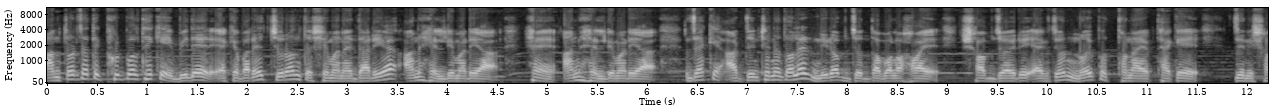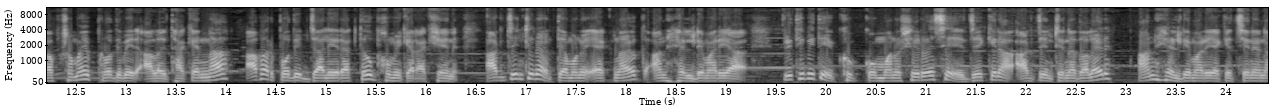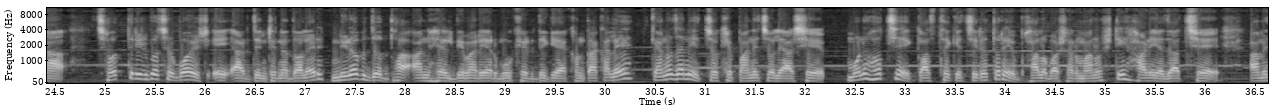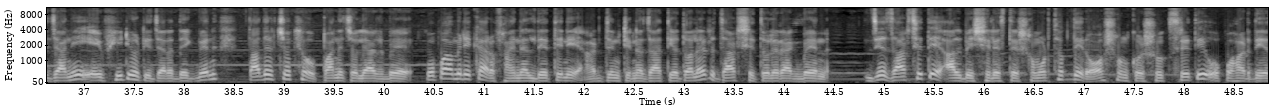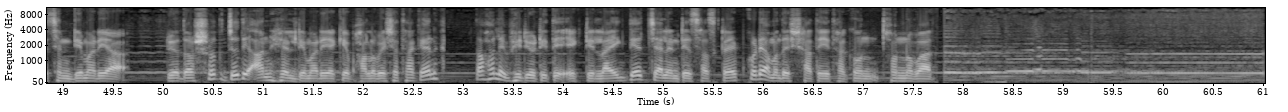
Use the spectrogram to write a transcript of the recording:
আন্তর্জাতিক ফুটবল থেকে বিদের একেবারে চূড়ান্ত সীমানায় দাঁড়িয়ে আনহেল ডিমারিয়া হ্যাঁ আনহেলডি মারিয়া, যাকে আর্জেন্টিনা দলের নীরব যোদ্ধা বলা হয়। সব জয়েরই একজন নৈপথ্য নায়ক থাকে। যিনি সবসময় প্রদীপের আলোয় থাকেন না, আবার প্রদীপ জ্বালিয়ে রাখতেও ভূমিকা রাখেন। আর্জেন্টিনার তেমনই এক নায়ক আনহেল ডিমারিয়া পৃথিবীতে খুব কম মানুষই রয়েছে যে কিনা আর্জেন্টিনা দলের আনহেল ডিমারিয়াকে চেনে না। ছত্রিশ বছর বয়স এই আর্জেন্টিনা দলের নীরব যোদ্ধা আনহেল মুখের দিকে এখন তাকালে কেন জানি চোখে পানি চলে আসে। মনে হচ্ছে কাছ থেকে চিরতরে ভালোবাসার মানুষটি হারিয়ে যাচ্ছে। আমি জানি এই ভিডিওটি যারা দেখবেন, তাদের চোখেও পানি চলে আসবে। কোপা আমেরিকার ফাইনাল দিয়ে তিনি আর্জেন্টিনা জাতীয় দলের জার্সি তুলে রাখবেন। যে জার্সিতে আলবি সেলেস্তের সমর্থকদের অসংখ্য সুখ স্মৃতি উপহার দিয়েছেন ডিমারিয়া প্রিয় দর্শক, যদি আনহেল ডিমারিয়াকে ভালোবেসে থাকেন, তাহলে ভিডিওটিতে একটি লাইক দিয়ে চ্যানেলটি সাবস্ক্রাইব করে আমাদের সাথেই থাকুন। ধন্যবাদ।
